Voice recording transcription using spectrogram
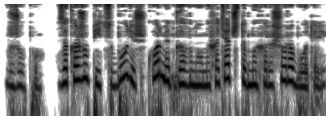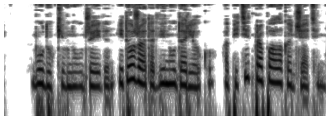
В жопу. «Закажу пиццу, будешь? Кормят говном и хотят, чтобы мы хорошо работали. «Буду», — кивнул Джейден и тоже отодвинул тарелку. Аппетит пропал окончательно.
